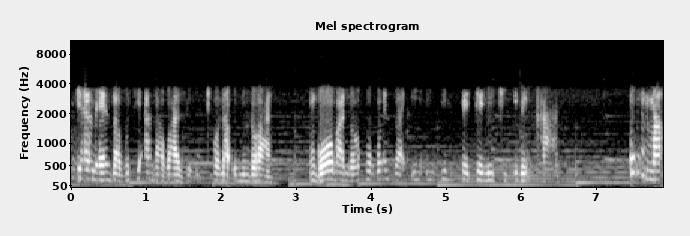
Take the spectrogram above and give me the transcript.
kuyamenza ukuthi angakwazi ukuthola umntwana ngoba lokho kwenza i-infertility ibe phasi uma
